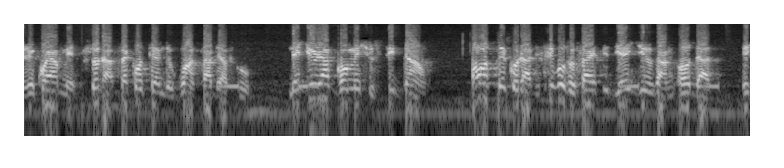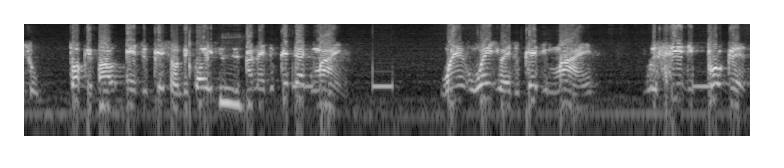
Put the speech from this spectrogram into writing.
requirements so that second term they go and start their school. Nigeria government should sit down. All stakeholders, the civil society, the NGOs and others, they should talk about education because is an educated mind. When when you educate the mind, you see the progress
